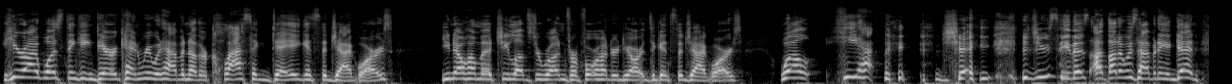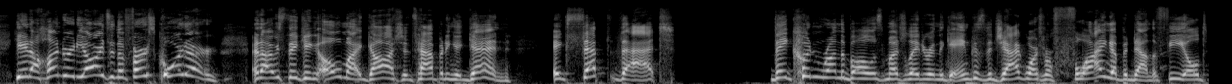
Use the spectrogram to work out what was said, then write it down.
here I was thinking Derrick Henry would have another classic day against the Jaguars. You know how much he loves to run for 400 yards against the Jaguars. Well, he had, Jay, did you see this? I thought it was happening again. He had 100 yards in the first quarter. And I was thinking, oh my gosh, it's happening again. Except that they couldn't run the ball as much later in the game because the Jaguars were flying up and down the field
